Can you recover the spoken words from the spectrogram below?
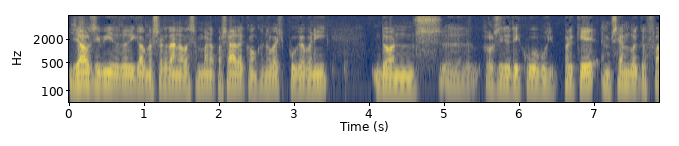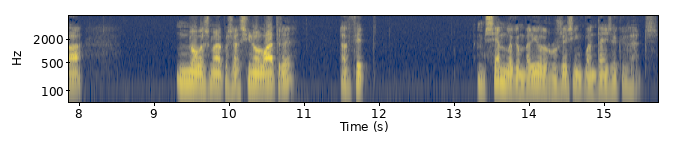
ja els havia de dedicar una sardana la setmana passada, com que no vaig poder venir, doncs eh, els hi dedico avui, perquè em sembla que fa, no la setmana passada, sinó l'altra, ha fet, em sembla que em va dir el Roser 50 anys de casats.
